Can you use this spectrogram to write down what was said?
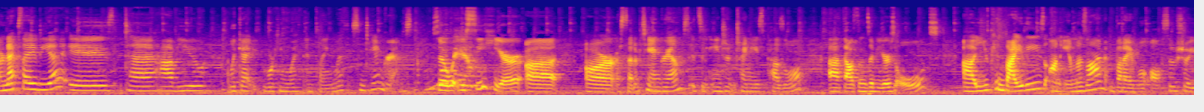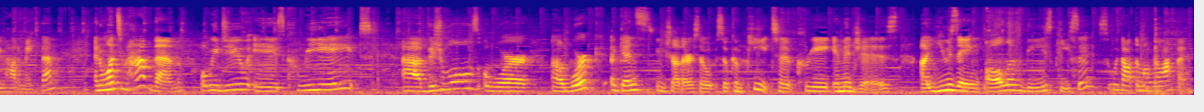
Our next idea is to have you look at working with and playing with some tangrams. So what you see here uh, are a set of tangrams. It's an ancient Chinese puzzle, uh, thousands of years old. Uh, you can buy these on Amazon, but I will also show you how to make them. And once you have them, what we do is create uh, visuals or uh, work against each other, so, so compete to create images uh, using all of these pieces without them overlapping.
